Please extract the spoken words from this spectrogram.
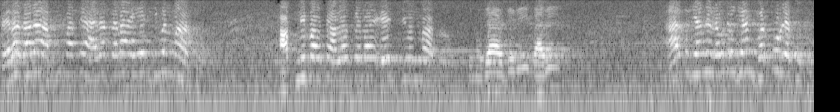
પેલા દાદા આપણી પાસે આવ્યા પેલા એ જ જીવનમાં હતું. આપની પાસે આવ્યા પેલા એ જ જીવનમાં હતો. મજા આવતી હતી સારી આર્ત ને રૌદ્ર ધ્યાન ભરપૂર રહેતું હતું.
